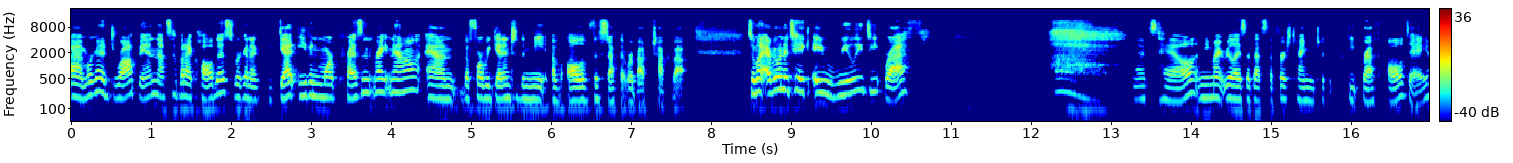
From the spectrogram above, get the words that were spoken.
um, we're going to drop in. That's what I call this. We're going to get even more present right now. And before we get into the meat of all of the stuff that we're about to talk about. So I want everyone to take a really deep breath. Exhale. And you might realize that that's the first time you took a deep breath all day.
